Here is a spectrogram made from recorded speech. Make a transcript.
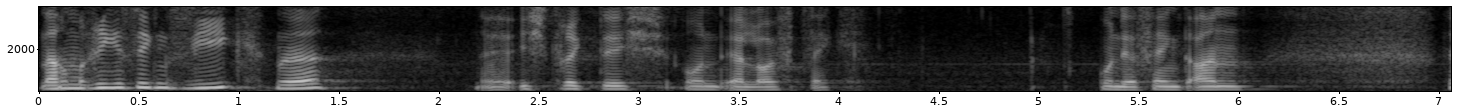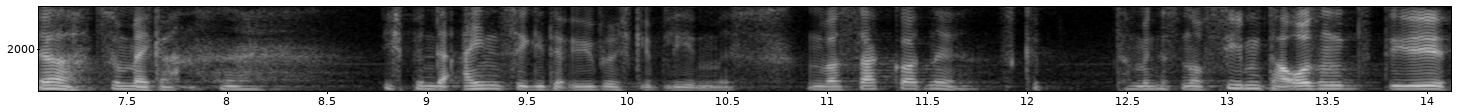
Nach einem riesigen Sieg, ne? ich krieg dich, und er läuft weg. Und er fängt an, ja, zu meckern. Ich bin der Einzige, der übrig geblieben ist. Und was sagt Gott? Nee, es gibt mindestens noch 7000, die,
